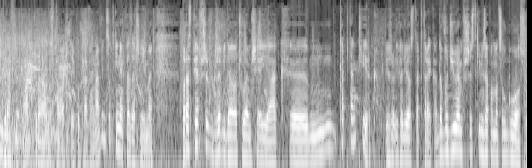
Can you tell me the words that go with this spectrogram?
i grafika, która została tutaj poprawiona, więc od Kinecta zacznijmy. Po raz pierwszy w grze wideo czułem się jak ym, kapitan Kirk, jeżeli chodzi o Star Treka. Dowodziłem wszystkim za pomocą głosu.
